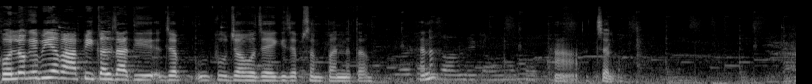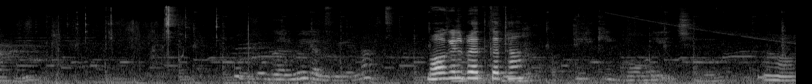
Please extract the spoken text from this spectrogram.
खोलोगे भी अब आप ही कल दादी जब पूजा हो जाएगी जब संपन्न तब है ना? हाँ चलो। उनको गर्मी लग रही है ना भोगिल व्रत कथा। हाँ।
